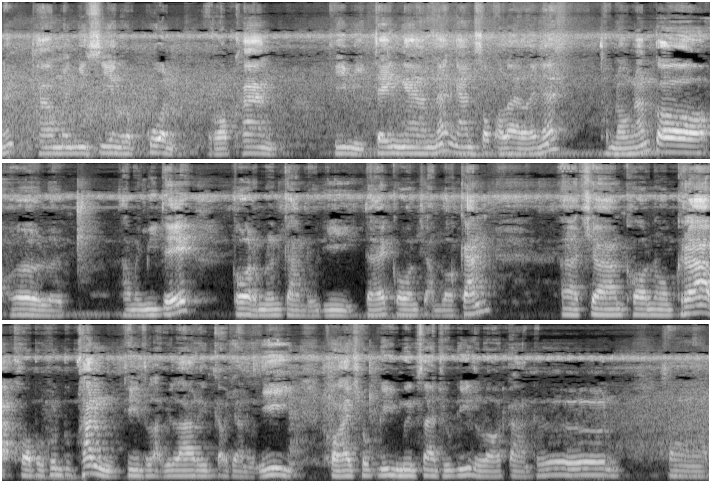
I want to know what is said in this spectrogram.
นะถ้าไม่มีเสียงรบกวนรอบข้าง ที่มีแต่งงานนะงานศพอะไรอะไรนะทำนองนั้นก็เออเลยถ้าไม่มีเต้ก็ดำเนินการโดยดี แต่ก่อนจะอำลากัน อาจารย์ขอนอมครับ ขอบพระคุณทุกท่าน ที่ตลอดเวลาเรียนกับอาจารย์วันนี้ ขอให้โชคดีหมื่นสาธุดีตลอดการเทิน さようなら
